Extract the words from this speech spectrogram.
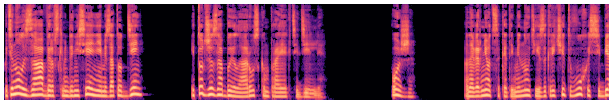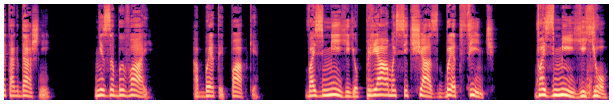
потянулась за абверовскими донесениями за тот день и тут же забыла о русском проекте Дилли. Позже она вернется к этой минуте и закричит в ухо себе тогдашней. «Не забывай об этой папке. Возьми ее прямо сейчас, Бет Финч. Возьми ее!»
